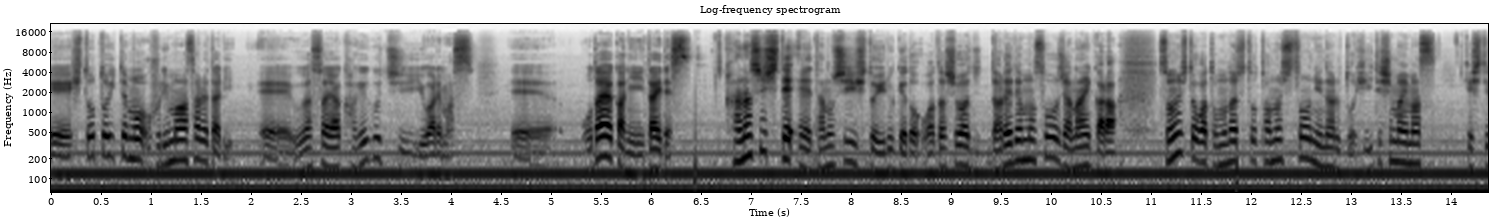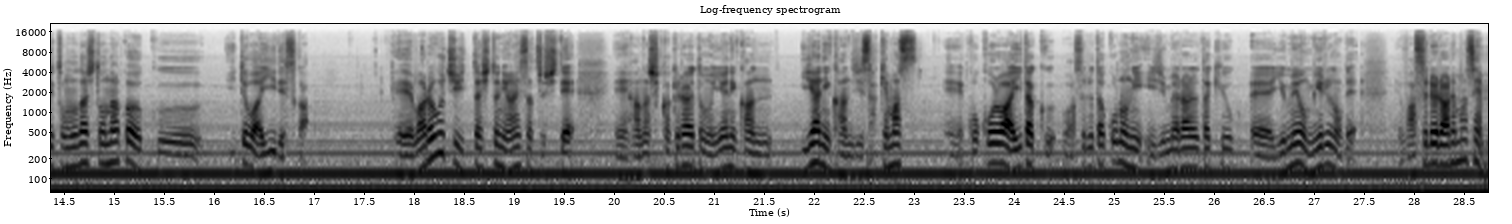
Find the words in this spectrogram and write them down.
え人といても振り回されたり、え噂や陰口言われます、え穏やかにいたいです。話して、えー、楽しい人いるけど私は誰でもそうじゃないからその人が友達と楽しそうになると引いてしまいます。決して友達と仲良くいてはいいですか、えー、悪口言った人に挨拶して、えー、話しかけられても嫌にかん嫌に感じ避けます、え、心は痛く忘れた頃にいじめられた、え夢を見るので忘れられません。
